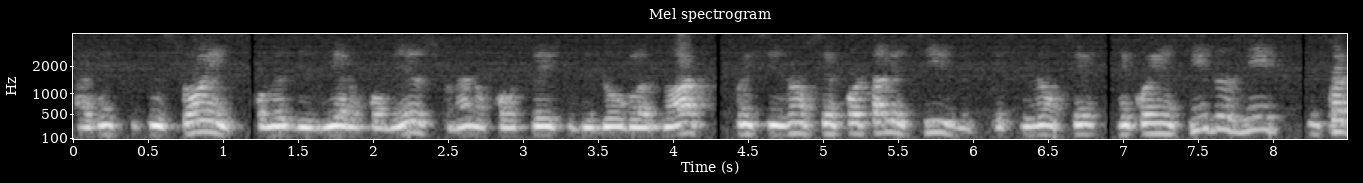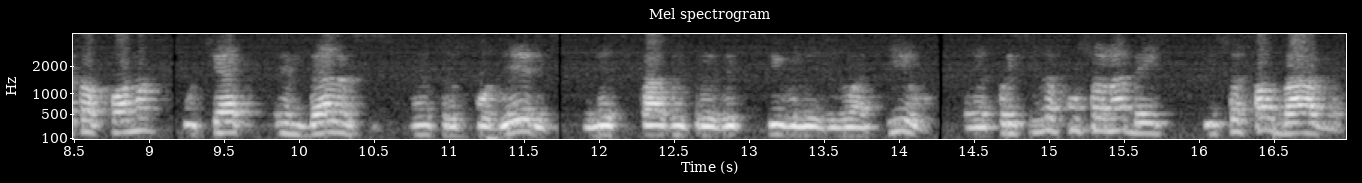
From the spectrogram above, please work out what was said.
As instituições, como eu dizia no começo, né, no conceito de Douglas North, precisam ser fortalecidas, precisam ser reconhecidas e, de certa forma, o checks and balances entre os poderes, nesse caso entre o executivo e o legislativo, é, precisa funcionar bem. Isso é saudável.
